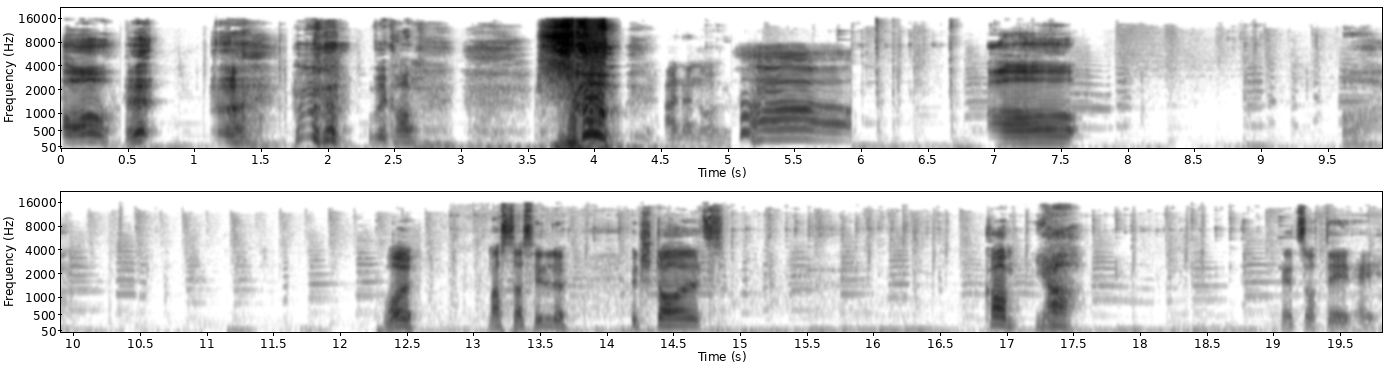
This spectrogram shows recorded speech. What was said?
Oh! Willkommen. Einer neuen. Ah! Oh. Oh. Woll. Machst das, Hilde. Bin stolz. Komm, ja. Jetzt noch den, hey.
